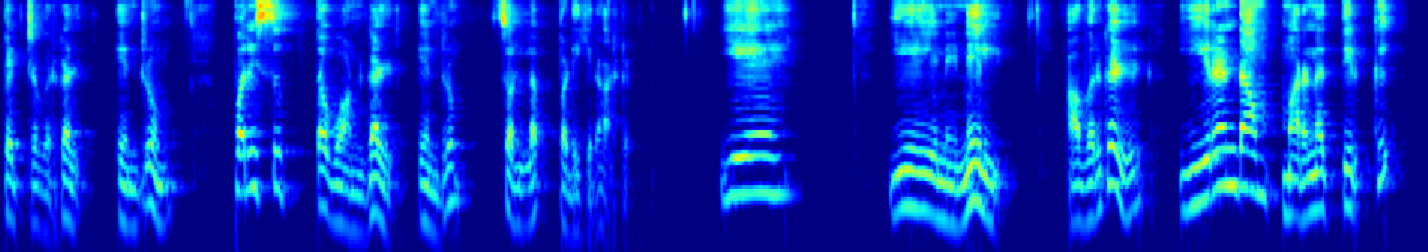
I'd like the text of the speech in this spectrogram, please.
பெற்றவர்கள் என்றும் பரிசுத்தவான்கள் என்றும் சொல்லப்படுகிறார்கள். ஏன் ஏனெனில் அவர்கள் இரண்டாம் மரணத்திற்கு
